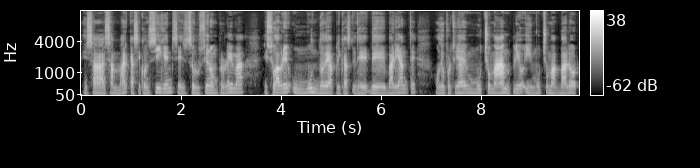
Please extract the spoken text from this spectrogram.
esas marcas se consiguen, se soluciona un problema, eso abre un mundo de, de, de variantes o de oportunidades mucho más amplio y mucho más valor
